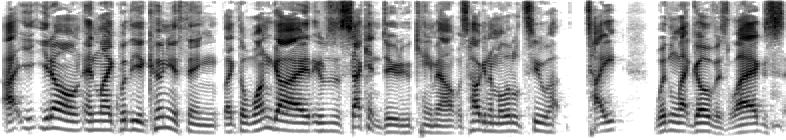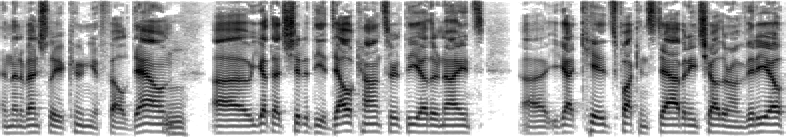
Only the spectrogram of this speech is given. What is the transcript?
I, you know, and like with the Acuna thing, like the one guy, it was the second dude who came out, was hugging him a little too tight, wouldn't let go of his legs, and then eventually Acuna fell down. Uh, you got that shit at the Adele concert the other night. Uh, you got kids fucking stabbing each other on video.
